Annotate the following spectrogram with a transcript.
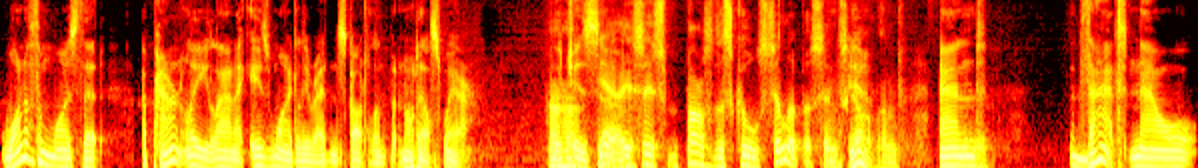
One of them was that apparently Lanark is widely read in Scotland, but not elsewhere, which is Uh-huh. yeah, uh, it's, it's part of the school syllabus in Yeah. Scotland. and that now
